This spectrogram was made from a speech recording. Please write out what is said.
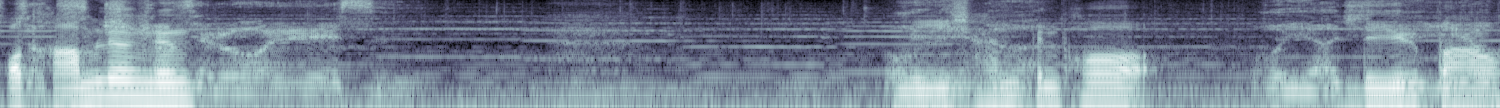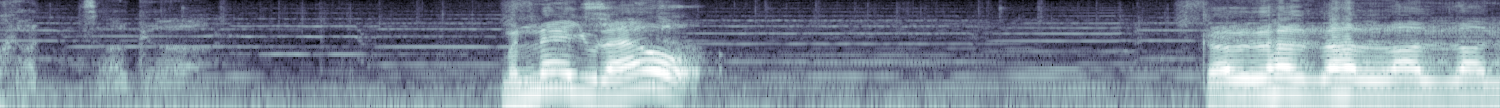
ขอถามเรื่องหนึ่งมีฉันเป็นพ่อ ดีหรือเปล่า มันแน่อยู่แล้วกัลลันลันลัน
